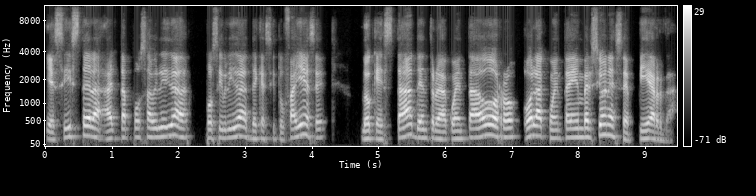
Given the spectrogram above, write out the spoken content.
Y existe la alta posibilidad, posibilidad de que si tú falleces, lo que está dentro de la cuenta de ahorro o la cuenta de inversiones se pierda.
